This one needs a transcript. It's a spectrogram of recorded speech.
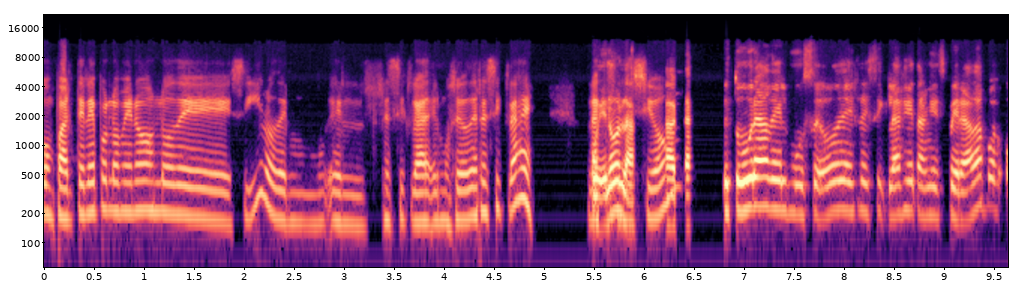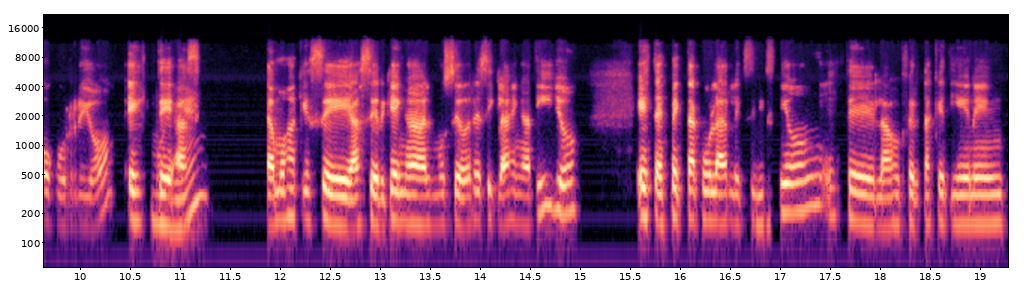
compártele por lo menos lo de, sí, lo del el reciclaje, el Museo de Reciclaje. La bueno, la, la, del Museo de Reciclaje tan esperada pues ocurrió. Este, vamos a que se acerquen al Museo de Reciclaje en Atillo. Está espectacular la exhibición, este, las ofertas que tienen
